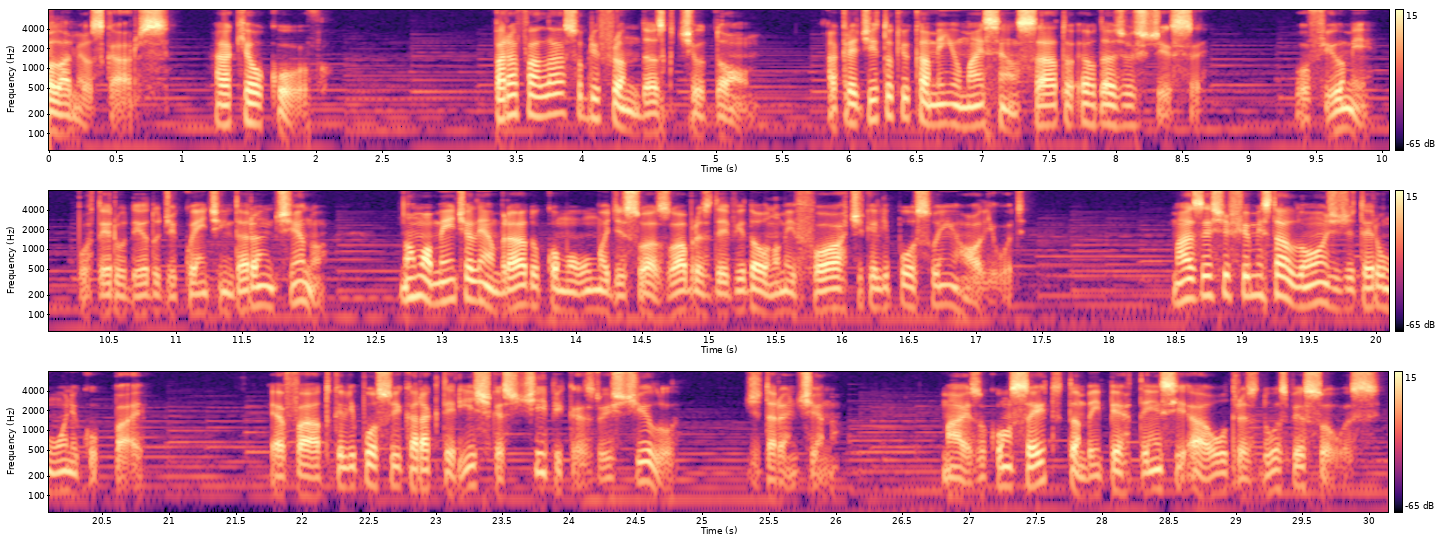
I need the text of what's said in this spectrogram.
Olá, meus caros. Aqui é o Corvo. Para falar sobre From Dusk Till Dawn, acredito que o caminho mais sensato é o da justiça. O filme, por ter o dedo de Quentin Tarantino, normalmente é lembrado como uma de suas obras devido ao nome forte que ele possui em Hollywood. Mas este filme está longe de ter um único pai. É fato que ele possui características típicas do estilo de Tarantino. Mas o conceito também pertence a outras duas pessoas:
